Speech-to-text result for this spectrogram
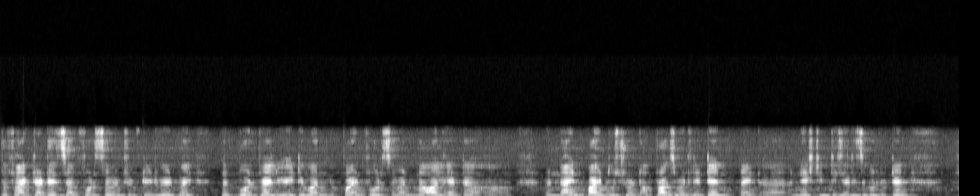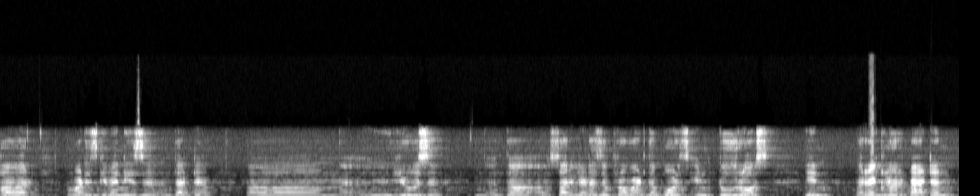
the factor tensile force 750 divided by that bolt value 81.47 now i'll get uh, uh, 9.2 student approximately 10 right? Uh, next integer is equal to 10 however what is given is that um, use the sorry let us provide the bolts in two rows in regular pattern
